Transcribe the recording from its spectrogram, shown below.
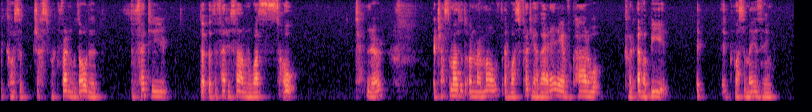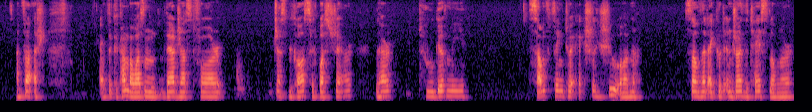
because it just worked fine without it. The fatty the, the fatty salmon was so tender it just melted on my mouth and was fattier than any avocado could ever be. It it was amazing and fresh. The cucumber wasn't there just for just because it was there, there to give me something to actually chew on. so that I could enjoy the taste longer.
